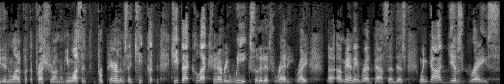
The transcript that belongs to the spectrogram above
He didn't want to put the pressure on them. He wants to prepare them, say, keep, keep that collection every week so that it's ready, right? Uh, a man named Redpath said this, when God gives grace,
